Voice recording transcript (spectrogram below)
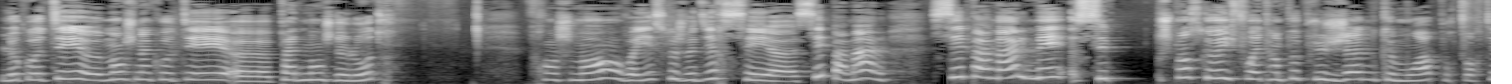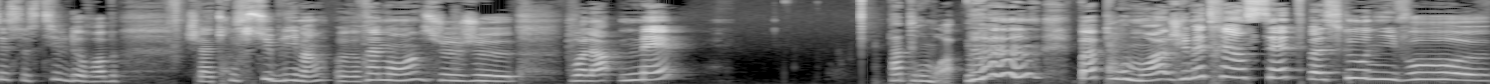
Le côté manche d'un côté, pas de manche de l'autre. Franchement, vous voyez ce que je veux dire? C'est pas mal. C'est pas mal, mais c'est je pense qu'il faut être un peu plus jeune que moi pour porter ce style de robe. Je la trouve sublime, hein, euh, vraiment. Hein, je, voilà, mais pas pour moi. pas pour moi. Je lui mettrai un 7 parce que au niveau euh,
